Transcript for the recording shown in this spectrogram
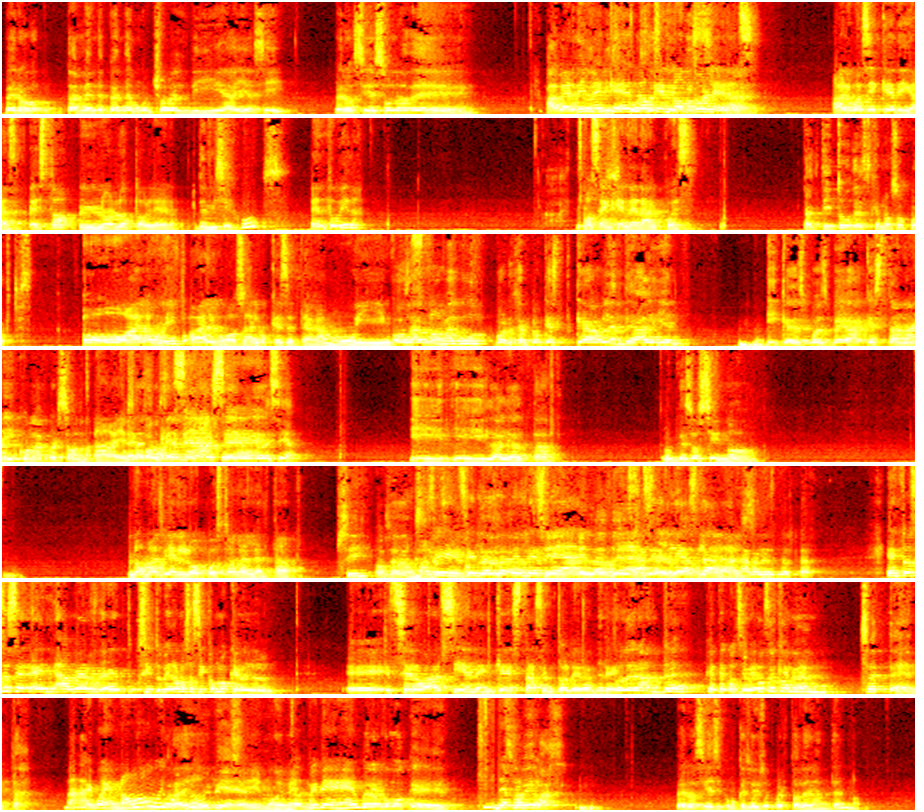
pero también depende mucho el día y así. Pero si es una de. A ver, dime qué es lo que, no toleras. Algo así que digas, esto no lo tolero. ¿De mis hijos? En tu vida. o sea, en general, pues actitudes que no soportes. O, o, algo, o sea, algo que se te haga muy... O sea, no me gusta, por ejemplo, que, que hablen de alguien y que después vea que están ahí con la persona. Ah, y la hipocresía. Y, y la lealtad. Creo que eso sí no. No, más bien lo opuesto a la lealtad. Sí, o sea, sí, sí, la, la deslealtad. Entonces, a ver, eh, si tuviéramos así como que el eh, 0 al 100, ¿en qué estás intolerante? ¿Intolerante? ¿Qué te consideras Yo creo que como 70. Ay, bueno, muy bueno. muy bien. Sí, muy bien. muy bien. Pero como que de sube baja. Pero sí, es como que soy súper tolerante, ¿no?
